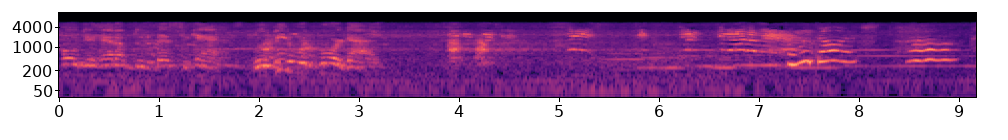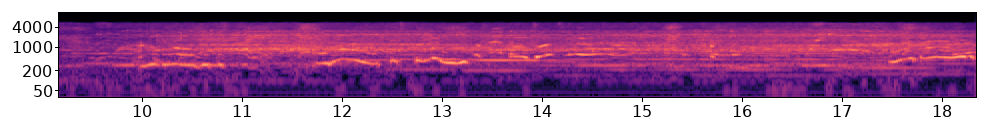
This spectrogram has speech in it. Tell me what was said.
Hold your head up, do the best you can. We'll beat them with more guys. Get out of there! Oh my gosh. Oh, oh my god, I hate this part. I know, it's so scary. Oh my god, don't do it. Oh my god.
